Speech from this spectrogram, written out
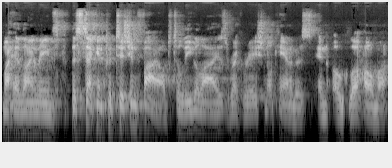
My headline reads The second petition filed to legalize recreational cannabis in Oklahoma.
